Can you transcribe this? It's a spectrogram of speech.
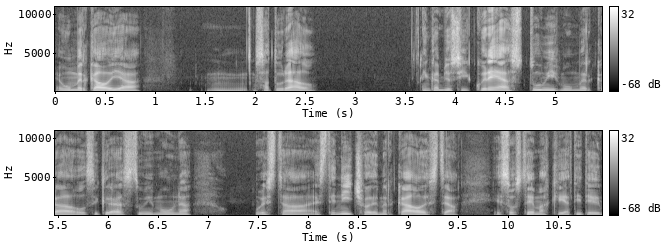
en un mercado ya mm, saturado. En cambio, si creas tú mismo un mercado, si creas tú mismo una, esta, este nicho de mercado, esta, estos temas que a ti te,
